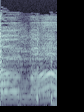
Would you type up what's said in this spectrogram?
Rama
